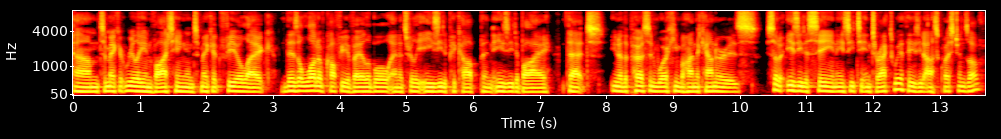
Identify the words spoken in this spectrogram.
um, to make it really inviting and to make it feel like there's a lot of coffee available and it's really easy to pick up and easy to buy that you know the person working behind the counter is sort of easy to see and easy to interact with easy to ask questions of.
